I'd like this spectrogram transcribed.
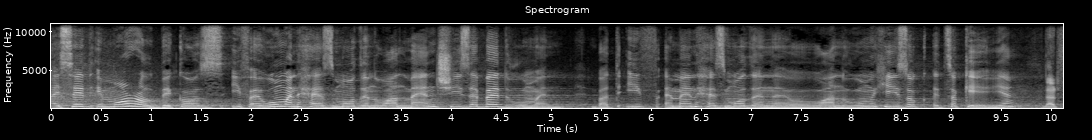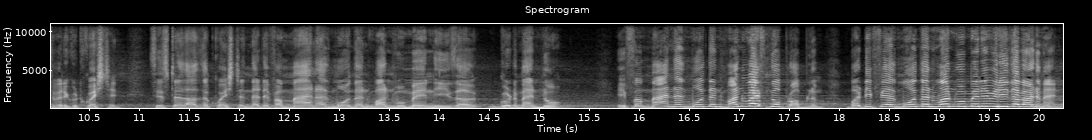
I said immoral because if a woman has more than one man, she is a bad woman. But if a man has more than uh, one woman, he is o- it's okay, yeah? That's a very good question. Sisters asked the question that if a man has more than one woman, he's a good man. No. If a man has more than one wife, no problem. But if he has more than one woman, even he's a bad man.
